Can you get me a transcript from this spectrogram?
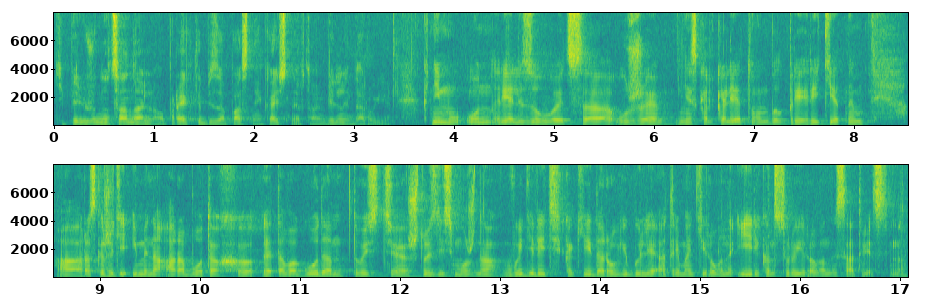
теперь уже национального проекта «Безопасные и качественные автомобильные дороги». К нему он реализовывается уже несколько лет, он был приоритетным. А, расскажите именно о работах этого года, то есть э, что здесь можно выделить, какие дороги были отремонтированы и реконструированы соответственно.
